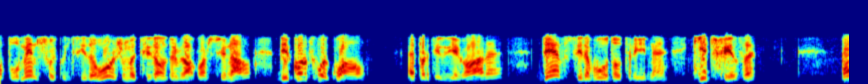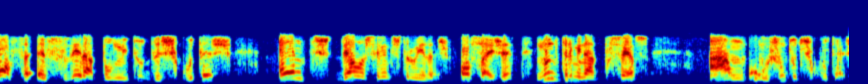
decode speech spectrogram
ou pelo menos foi conhecida hoje uma decisão do Tribunal Constitucional, de acordo com a qual, a partir de agora, deve ser a boa doutrina que a defesa possa aceder à plenitude das escutas antes delas serem destruídas. Ou seja, num determinado processo, há um conjunto de escutas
